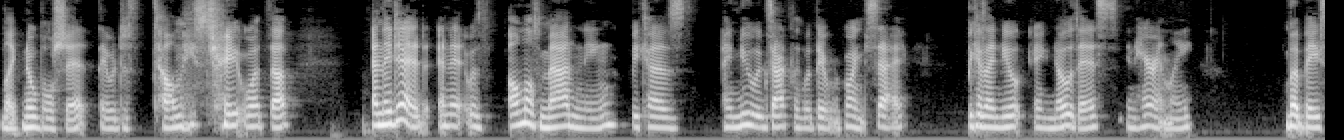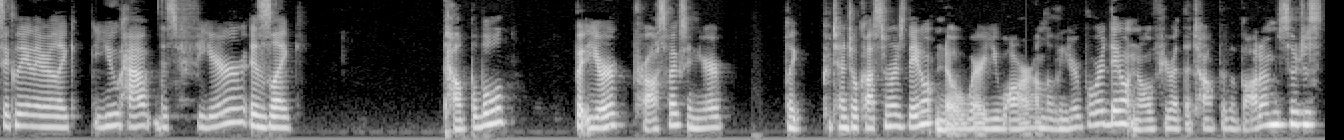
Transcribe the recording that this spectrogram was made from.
like no bullshit. They would just tell me straight what's up. And they did. And it was almost maddening because I knew exactly what they were going to say because I knew I know this inherently. But basically they were like, you have this fear is like palpable, but your prospects and your like potential customers, they don't know where you are on the leaderboard. They don't know if you're at the top or the bottom. So just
